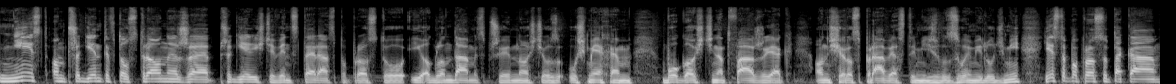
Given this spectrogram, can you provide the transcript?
nie jest on przegięty w tą stronę, że przegięliście więc teraz po prostu i oglądamy z przyjemnością, z uśmiechem błogości na twarzy, jak on się rozprawia z tymi złymi ludźmi. Jest to po prostu taka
